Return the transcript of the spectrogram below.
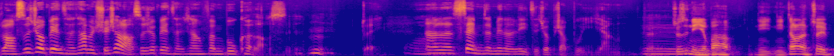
老师就变成他们学校老师就变成像分部课老师，嗯。那 Sam 这边的例子就比较不一样，对，就是你有办法，你你当然最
